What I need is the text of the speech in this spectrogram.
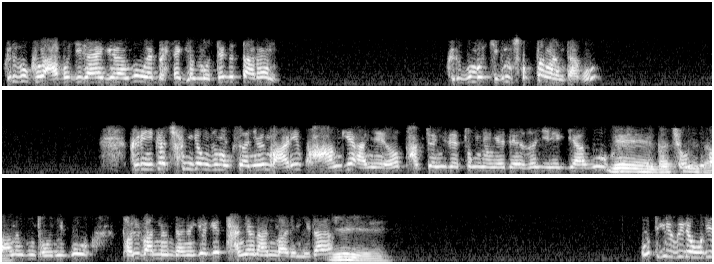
그리고 그 아버지가 해결한 거 왜 해결 못해 그 딸은 그리고 뭐 지금 속방한다고? 그러니까 천경수 목사님은 말이 과한 게 아니에요. 박정희 대통령에 대해서 얘기하고 예, 그 돈이 맞습니다. 많은 돈이고 벌 받는다는 게 당연한 말입니다. 예, 예, 어떻게 그래 우리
